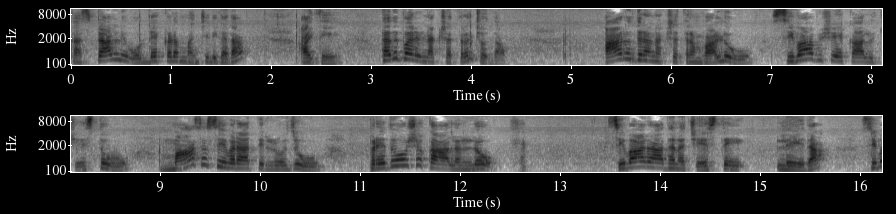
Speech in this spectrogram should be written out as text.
కష్టాల్ని ఒడ్డెక్కడం మంచిది కదా? అయితే తదుపరి నక్షత్రం చూద్దాం. ఆరుద్ర నక్షత్రం వాళ్ళు శివాభిషేకాలు చేస్తూ మాస శివరాత్రి రోజు ప్రదోష కాలంలో శివారాధన చేస్తే లేదా శివ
